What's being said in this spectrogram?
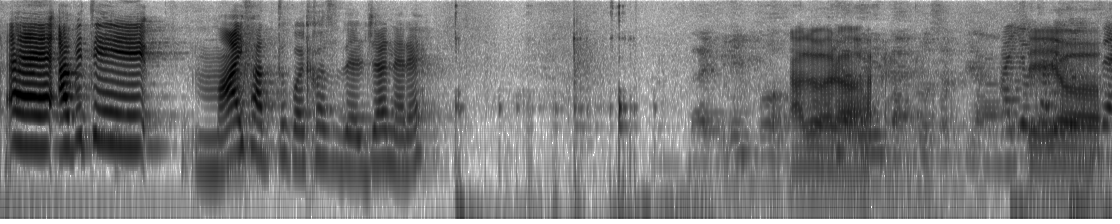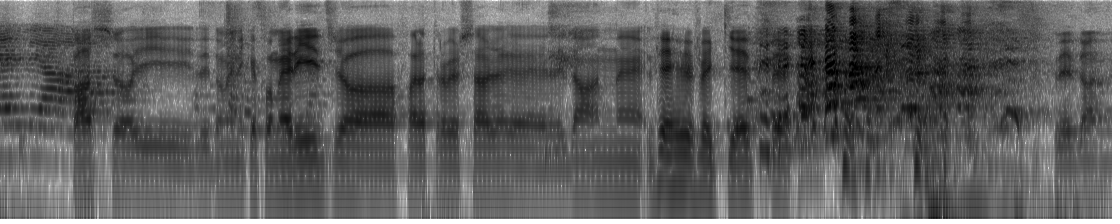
Eh, avete mai fatto qualcosa del genere? Dai Filippo. Allora, Aiutare Sì, io a... passo i- le domeniche pomeriggio a far attraversare le donne, le vecchiette. le donne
